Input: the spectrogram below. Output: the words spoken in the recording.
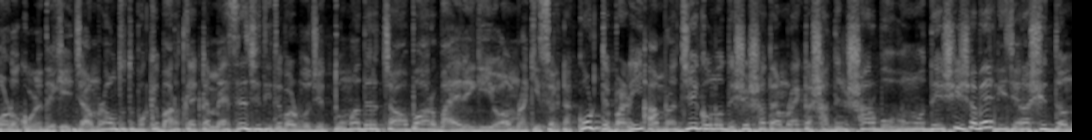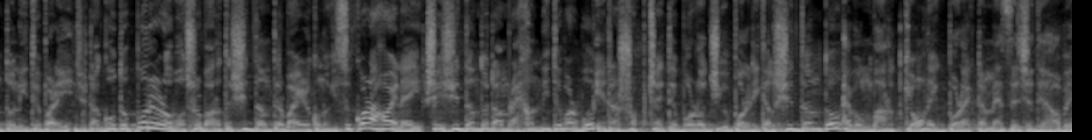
বড় করে দেখি। যে আমরা অন্তত পক্ষে ভারতকে একটা মেসেজ দিতে পারব যে তোমাদের চাওয়া পাওয়ার বাইরে গিয়েও আমরা কিছু একটা করতে পারি। আমরা যে কোনো দেশের সাথে আমরা একটা স্বাধীন সার্বভৌম দেশ হিসাবে নিজেরা সিদ্ধান্ত নিতে পারি। যেটা গত পনেরো বছর ভারতের সিদ্ধান্তের বাইরে কোনো কিছু করা হয় নাই, সেই সিদ্ধান্তটা আমরা এখন নিতে পারব। এটা সবচাইতে বড় জিও পলিটিক্যাল সিদ্ধান্ত এবং ভারতকে অনেক বড় একটা মেসেজ দেওয়া হবে।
